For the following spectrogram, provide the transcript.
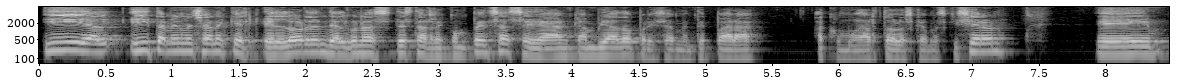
Y, y también menciona que el, orden de algunas de estas recompensas se han cambiado precisamente para acomodar todos los cambios que hicieron. Eh,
